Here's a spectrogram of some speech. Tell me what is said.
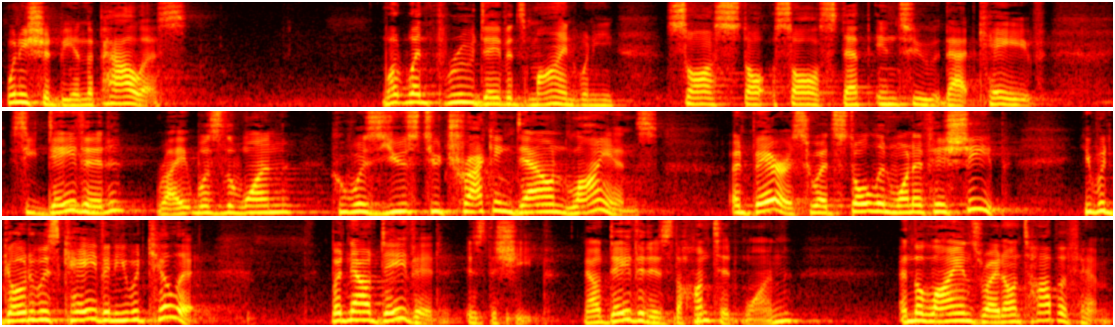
when he should be in the palace. What went through David's mind when he saw Saul step into that cave? See, David, right, was the one who was used to tracking down lions and bears who had stolen one of his sheep. He would go to his cave and he would kill it. But now David is the sheep. Now, David is the hunted one, and the lion's right on top of him.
